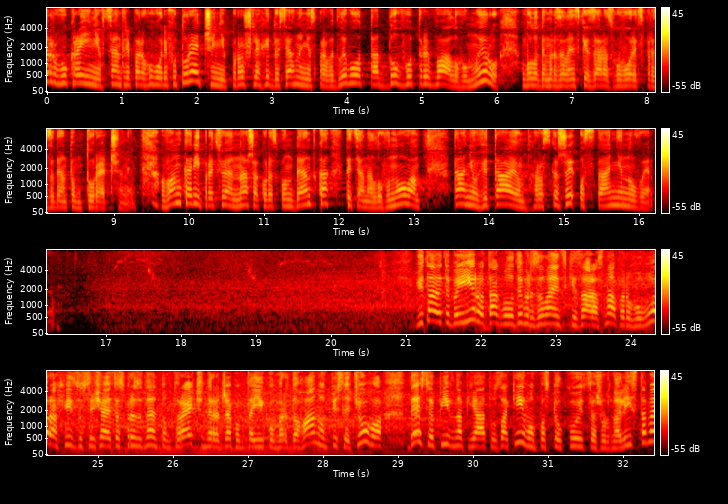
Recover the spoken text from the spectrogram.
Мир в Україні в центрі переговорів у Туреччині про шляхи досягнення справедливого та довготривалого миру Володимир Зеленський зараз говорить з президентом Туреччини. В Анкарі працює наша кореспондентка Тетяна Логунова. Таню, вітаю. Розкажи останні новини. Вітаю тебе, Іро. Так, Володимир Зеленський зараз на переговорах. Він зустрічається з президентом Туреччини Реджепом Таїпом Ердоганом. Після чого десь о пів на п'яту за Києвом поспілкуються з журналістами.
